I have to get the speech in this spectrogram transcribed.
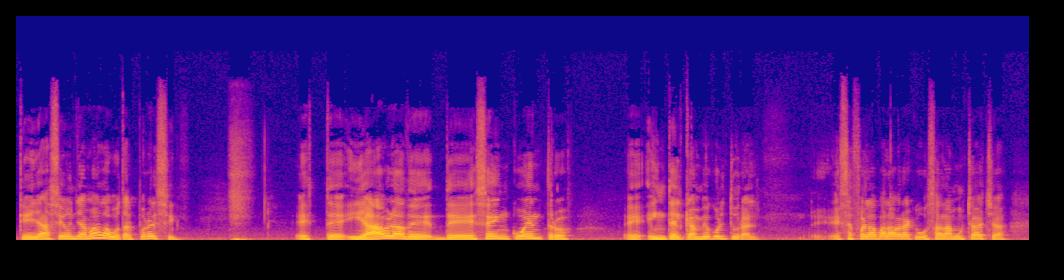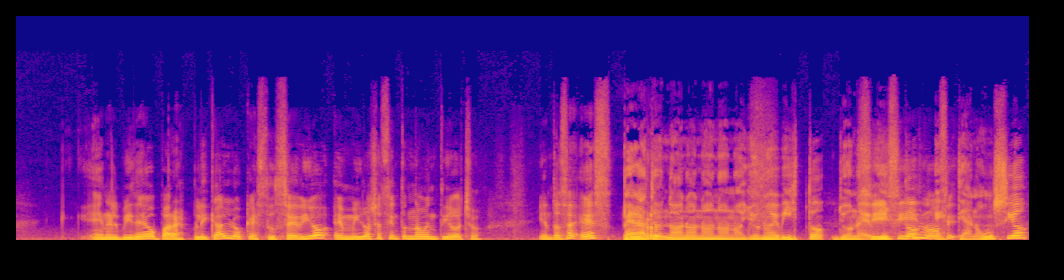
que ella hacía un llamado a votar por el sí. Este, y habla de, de ese encuentro, eh, intercambio cultural. Esa fue la palabra que usa la muchacha en el video para explicar lo que sucedió en 1898. Y entonces es... Espérate, no, no, no, no, no. Yo no he visto, yo no he Sí, sí, visto no, este sí. anuncio.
